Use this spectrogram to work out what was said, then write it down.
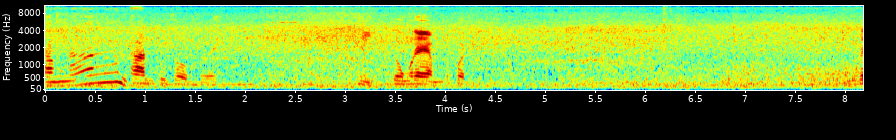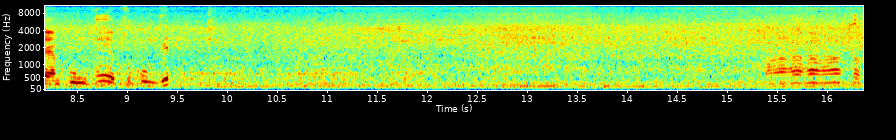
ทั้งนั้นทานผู้ชมเลย นี่โรงแรมทุกคนโรงแรมกรุงเทพสุขุมวิทมาครับ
